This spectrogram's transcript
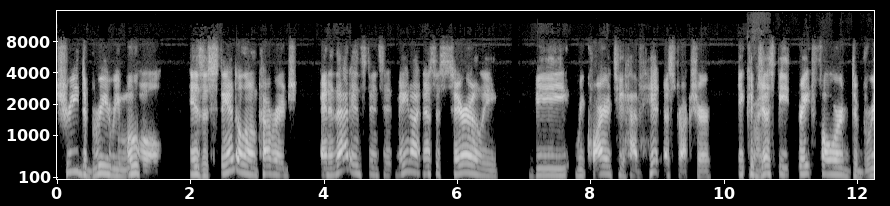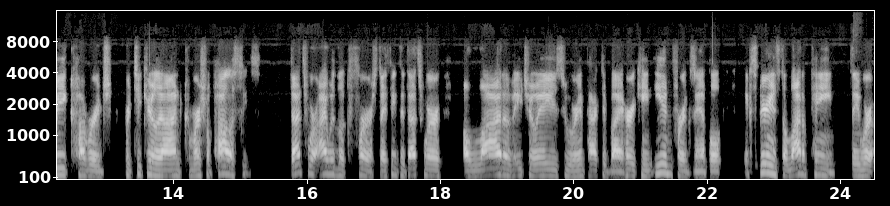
Tree debris removal is a standalone coverage and in that instance, it may not necessarily be required to have hit a structure. It could Right. just be straightforward debris coverage, particularly on commercial policies. That's where I would look first. I think that that's where a lot of HOAs who were impacted by Hurricane Ian, for example, experienced a lot of pain. They were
